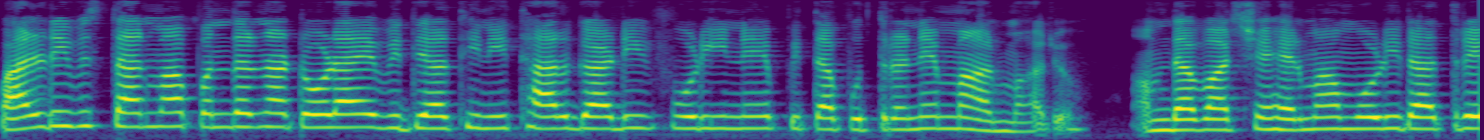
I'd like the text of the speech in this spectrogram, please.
પાલડી વિસ્તારમાં પંદરના ટોળાએ વિદ્યાર્થીની થાર ગાડી ફોડીને પિતા પુત્રને માર માર્યો. અમદાવાદ શહેરમાં મોડી રાત્રે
